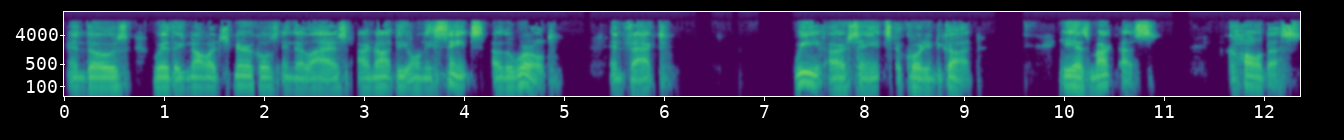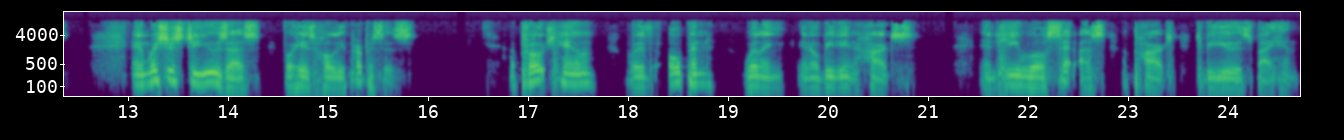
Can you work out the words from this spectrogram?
and those with acknowledged miracles in their lives are not the only saints of the world. In fact, we are saints according to God. He has marked us, called us, and wishes to use us for his holy purposes. Approach him with open, willing, and obedient hearts, and he will set us apart to be used by him.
